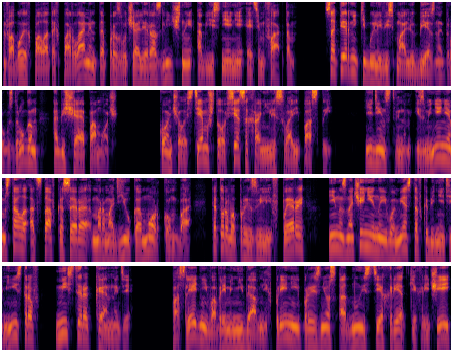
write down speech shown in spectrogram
В обоих палатах парламента прозвучали различные объяснения этим фактам. Соперники были весьма любезны друг с другом, обещая помочь. Кончилось тем, что все сохранили свои посты. Единственным изменением стала отставка сэра Мармадьюка Моркомба, которого произвели в Перы, и назначение на его место в кабинете министров мистера Кеннеди. Последний во время недавних прений произнес одну из тех редких речей,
